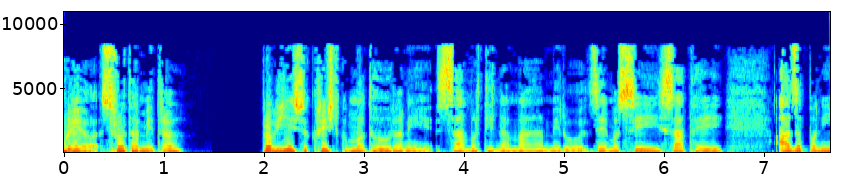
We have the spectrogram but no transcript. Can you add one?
प्रिय श्रोता मित्र प्रभु येशु ख्रिष्टको मधुर अनि सामर्थ्यनामा मेरो जयमसी साथै आज पनि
